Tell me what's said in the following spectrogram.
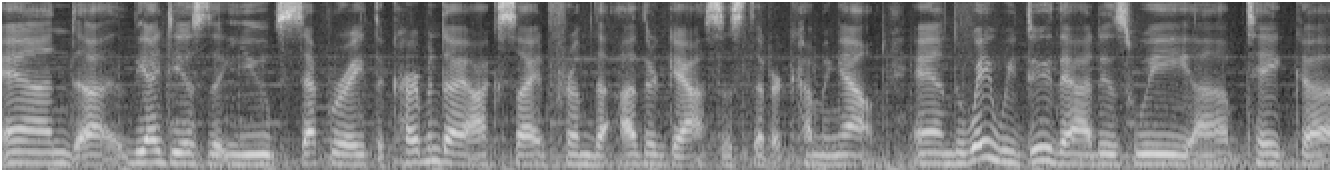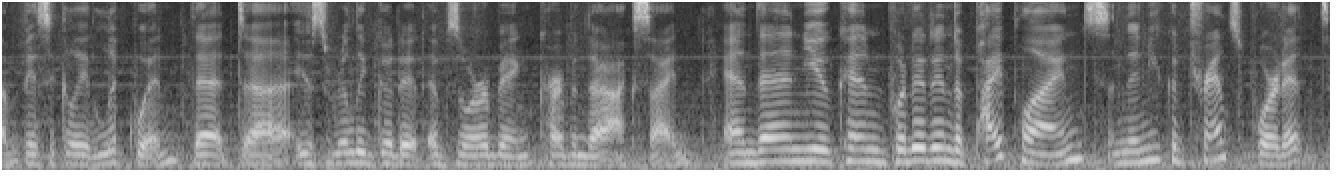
And uh, the idea is that you separate the carbon dioxide from the other gases that are coming out. And the way we do that is we uh, take uh, basically liquid that uh, is really good at absorbing carbon dioxide. And then you can put it into pipelines and then you can transport it.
